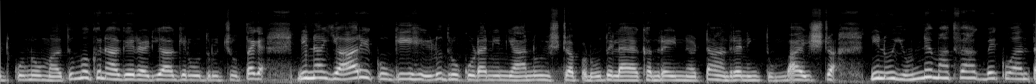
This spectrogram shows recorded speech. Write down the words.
ಇಟ್ಕೊಂಡು ಮಧುಮುಖನಾಗಿ ರೆಡಿ ಆಗಿರೋದ್ರ ಜೊತೆಗೆ ನಿನ್ನ ಯಾರೇ ಕೂಗಿ ಹೇಳಿದ್ರು ಕೂಡ ನೀನು ಯಾರೂ ಇಷ್ಟಪಡುವುದಿಲ್ಲ. ಯಾಕಂದರೆ ಈ ನಟ ಅಂದರೆ ನಿಂಗೆ ತುಂಬ ಇಷ್ಟ. ನೀನು ಇವನ್ನೇ ಮದುವೆ ಆಗಬೇಕು ಅಂತ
